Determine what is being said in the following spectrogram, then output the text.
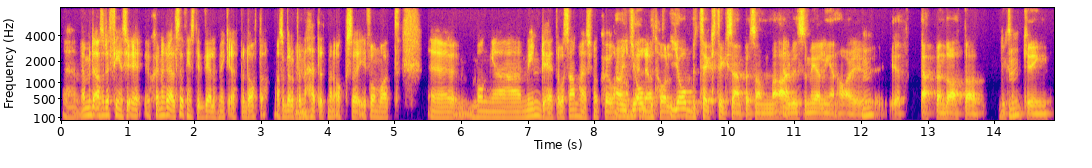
Ja, men det, alltså det finns ju, generellt sett finns det väldigt mycket öppen data. Alltså både på mm. nätet men också i form av att eh, många myndigheter och samhällsfunktioner... Ja, jobb, hålla... Jobbtech till exempel som ja. Arbetsförmedlingen har mm. öppen data liksom, mm. kring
